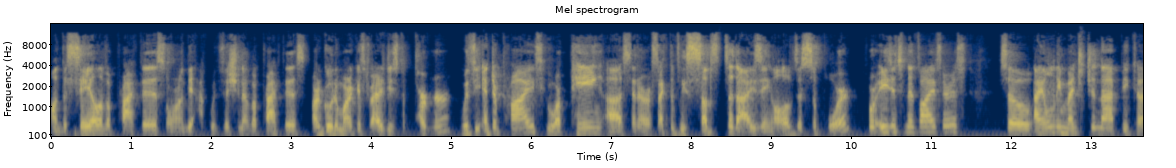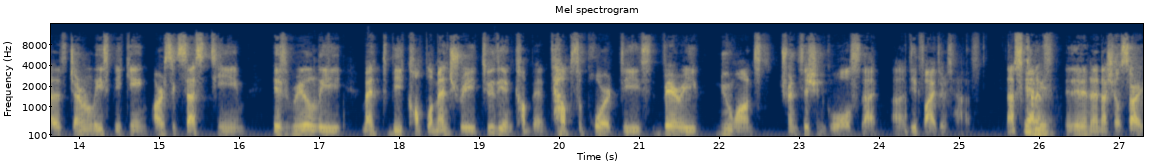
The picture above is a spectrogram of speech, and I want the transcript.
on the sale of a practice or on the acquisition of a practice. Our go to market strategy is to partner with the enterprise who are paying us and are effectively subsidizing all of the support for agents and advisors. So I only mention that because generally speaking, our success team is really meant to be complementary to the incumbent to help support these very nuanced transition goals that uh, the advisors have. That's kind yeah, of I mean, in a nutshell. Sorry.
